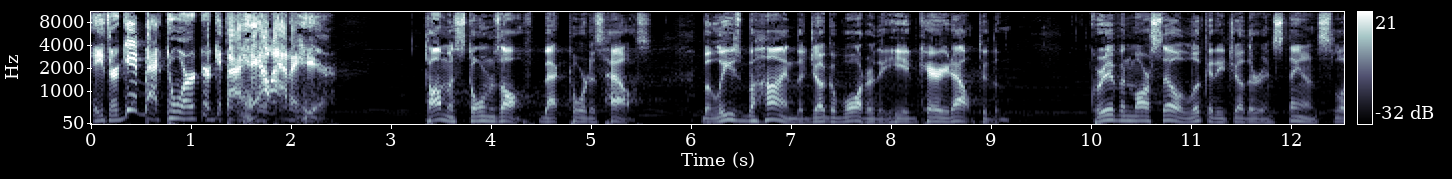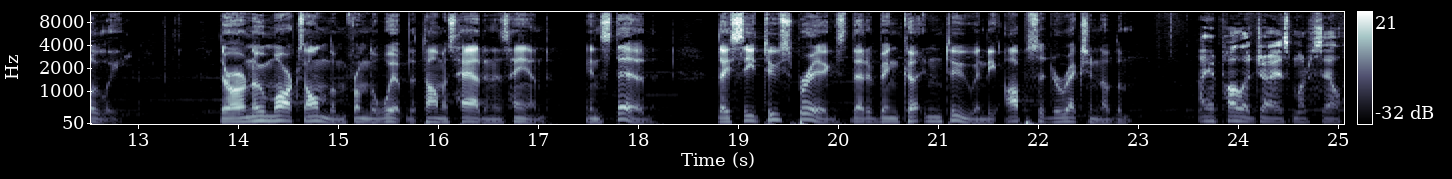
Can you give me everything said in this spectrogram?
Either get back to work or get the hell out of here. Thomas storms off back toward his house, but leaves behind the jug of water that he had carried out to them. Kriv and Marcel look at each other and stand slowly. There are no marks on them from the whip that Thomas had in his hand. Instead, they see two sprigs that have been cut in two in the opposite direction of them. I apologize, Marcel.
